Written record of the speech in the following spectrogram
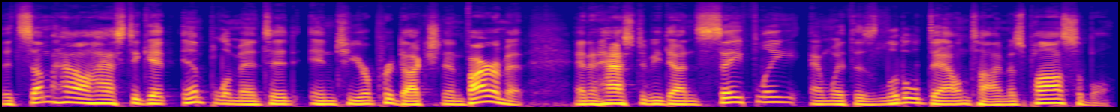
that somehow has to get implemented into your production environment, and it has to be done safely and with as little downtime as possible.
